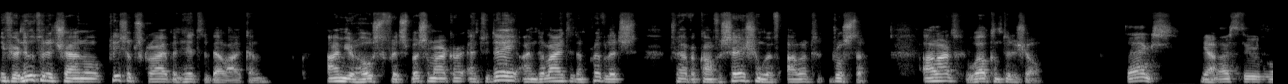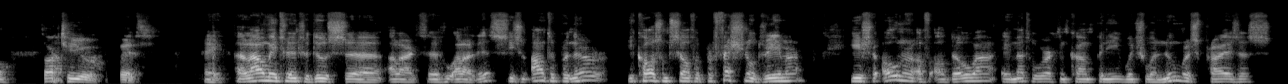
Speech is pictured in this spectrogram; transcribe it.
If you're new to the channel, please subscribe and hit the bell icon. I'm your host, Frits Bussemaker, and today I'm delighted and privileged to have a conversation with Allard Droste. Allard, welcome to the show. Thanks. Yeah. Nice to talk to you, Frits. Hey, allow me to introduce uh, Allard, uh, who Allard is. He's an entrepreneur he calls himself a professional dreamer. He is the owner of Aldoa, a metalworking company which won numerous prizes.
